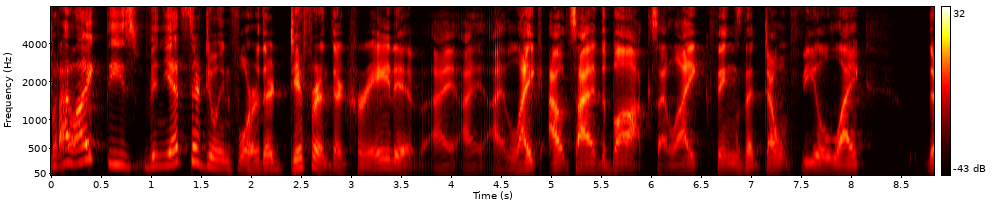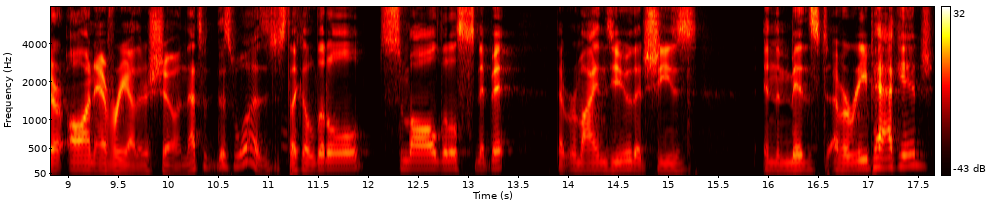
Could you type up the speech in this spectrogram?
But I like these vignettes they're doing for her. They're different. They're creative. I, I, I like outside the box. I like things that don't feel like they're on every other show. And that's what this was. Just like a little small little snippet that reminds you that she's in the midst of a repackage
